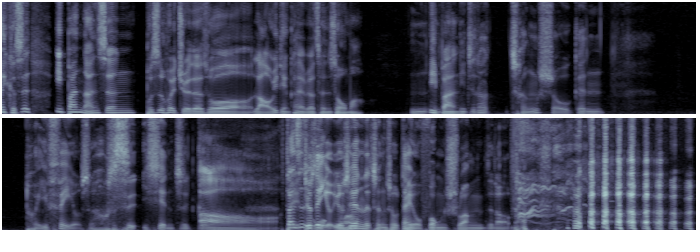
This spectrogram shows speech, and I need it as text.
哎，可是一般男生不是会觉得说老一点看起来比较成熟吗？嗯，一般你知道。成熟跟颓废有时候是一线之隔哦，但是就是有有些人的成熟带有风霜，你知道吗？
